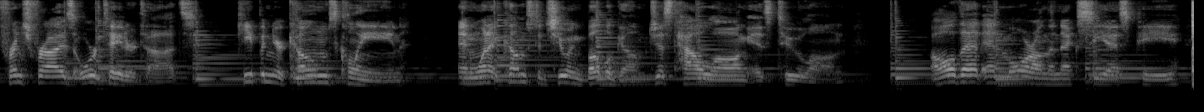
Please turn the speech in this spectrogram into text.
French fries or tater tots, keeping your combs clean, and when it comes to chewing bubblegum, just how long is too long. All that and more on the next CSP.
